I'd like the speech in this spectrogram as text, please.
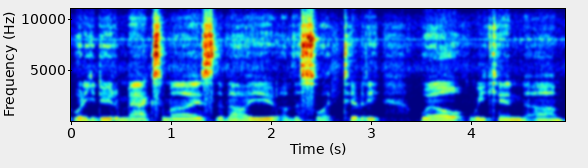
what do you do to maximize the value of the selectivity? Well, we can um,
